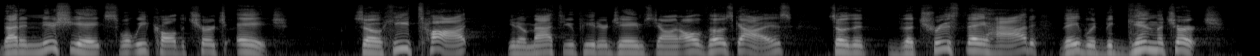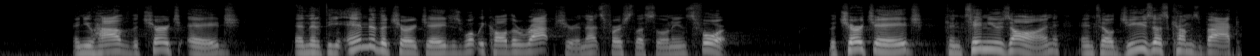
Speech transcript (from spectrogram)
That initiates what we call the church age. So he taught you know, Matthew, Peter, James, John, all those guys, so that the truth they had, they would begin the church. And you have the church age, and then at the end of the church age is what we call the rapture, and that's 1 Thessalonians 4. The church age continues on until Jesus comes back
